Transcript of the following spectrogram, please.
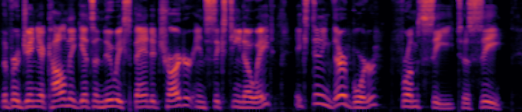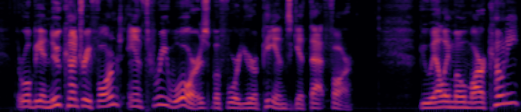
The Virginia colony gets a new expanded charter in 1608, extending their border from sea to sea. There will be a new country formed and three wars before Europeans get that far. Guglielmo Marconi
